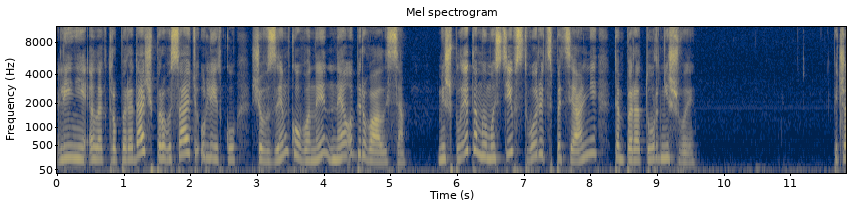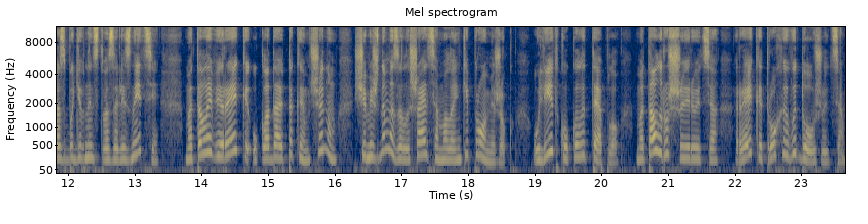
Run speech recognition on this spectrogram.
Лінії електропередач провисають улітку, щоб взимку вони не обірвалися. Між плитами мостів створюють спеціальні температурні шви. Під час будівництва залізниці металеві рейки укладають таким чином, що між ними залишається маленький проміжок. Улітку, коли тепло, метал розширюється, рейки трохи видовжуються.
